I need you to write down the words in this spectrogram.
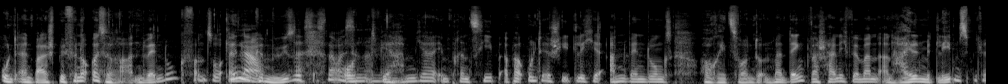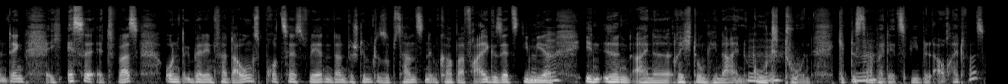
Und ein Beispiel für eine äußere Anwendung von so Genau, einem Gemüse. das ist eine äußere und wir Anwendung. haben ja im Prinzip aber unterschiedliche Anwendungshorizonte. Und man denkt wahrscheinlich, wenn man an Heilen mit Lebensmitteln denkt, ich esse etwas und über den Verdauungsprozess werden dann bestimmte Substanzen im Körper freigesetzt, die Mhm. mir in irgendeine Richtung hinein gut tun. Gibt es da bei der Zwiebel auch etwas?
